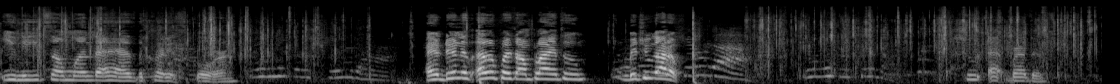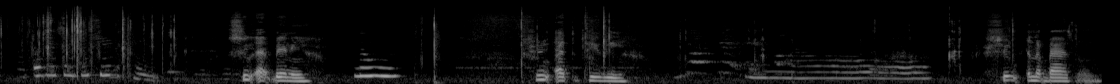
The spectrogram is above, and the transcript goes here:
you need someone that has the credit score. And then this other place I'm playing to, bitch, you gotta shoot at? Brother, shoot at shoot at Benny, No. shoot at the TV, shoot in the bathroom,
